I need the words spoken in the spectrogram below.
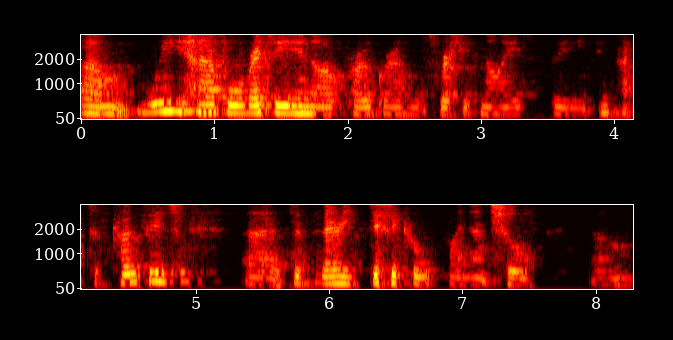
Um, we have already in our programs recognised the impact of COVID, uh, the very difficult financial um,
